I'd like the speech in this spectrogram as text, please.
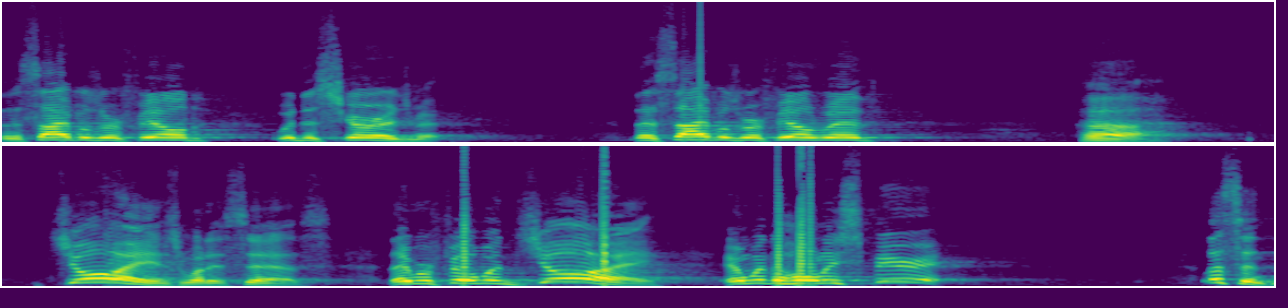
The disciples were filled with discouragement. The disciples were filled with uh, joy, is what it says. They were filled with joy and with the Holy Spirit. Listen,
